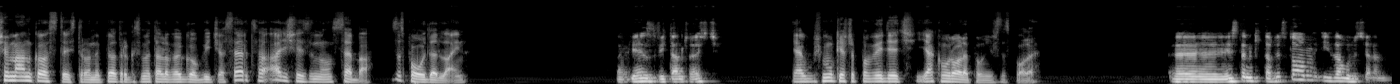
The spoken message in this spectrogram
Siemanko, z tej strony Piotrek z Metalowego Bicia Serca, a dzisiaj ze mną Seba z zespołu Deadline. Tak jest, witam, cześć. Jakbyś mógł jeszcze powiedzieć, jaką rolę pełnisz w zespole? Yy, jestem gitarzystą i założycielem.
